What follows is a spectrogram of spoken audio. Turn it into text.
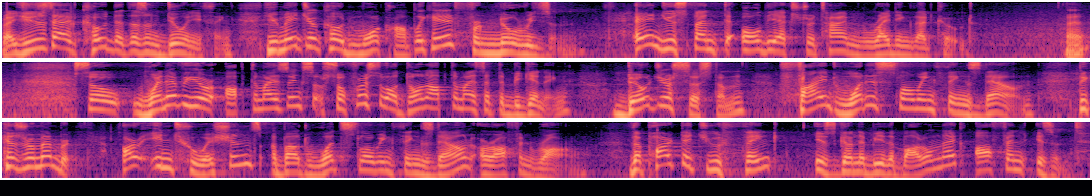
right? You just added code that doesn't do anything. You made your code more complicated for no reason. And you spent all the extra time writing that code. Right? So whenever you're optimizing, so, so first of all, don't optimize at the beginning. Build your system, find what is slowing things down. Because remember, our intuitions about what's slowing things down are often wrong. The part that you think is going to be the bottleneck often isn't.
